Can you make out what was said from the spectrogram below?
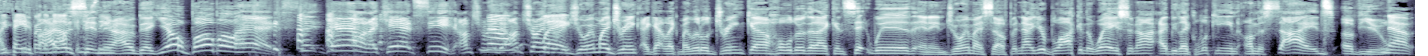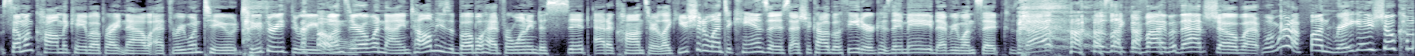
We I- paid if for the I was sitting seat. there, I would be like, "Yo, Bobo head, sit down. I can't see. I'm trying. No to, I'm trying to enjoy my drink. I got like my little drink uh, holder that I can sit with and enjoy myself. But now you're blocking the way, so now I'd be like looking on the sides of you. no, someone call McCabe up right now at 312-233-1019. Tell him he's a bobblehead for wanting to sit at a concert. Like you should have went to Kansas at Chicago Theater because they made everyone sit because that was like the vibe of that show. But when we're at a fun reggae show, come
